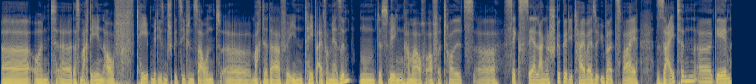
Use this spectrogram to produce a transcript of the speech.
Äh, und äh, das machte ihn auf Tape mit diesem spezifischen Sound, äh, machte da für ihn Tape einfach mehr Sinn. Und deswegen haben wir auch auf Atolls äh, sechs sehr lange Stücke, die teilweise über zwei Seiten äh, gehen.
